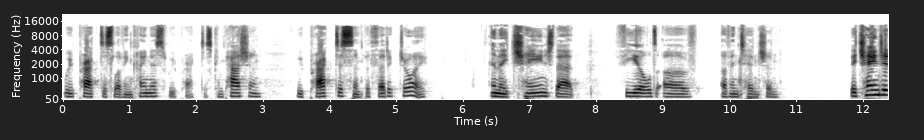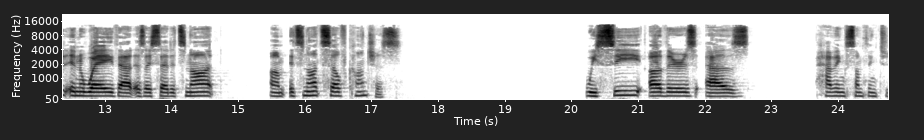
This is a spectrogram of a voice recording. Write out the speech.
We practice loving kindness, we practice compassion, we practice sympathetic joy. And they change that field of, of intention. They change it in a way that, as I said, it's not, um, it's not self conscious. We see others as having something to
